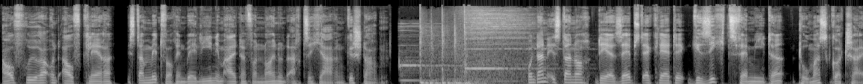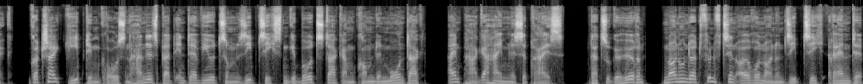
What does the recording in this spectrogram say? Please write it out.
Aufrührer und Aufklärer ist am Mittwoch in Berlin im Alter von 89 Jahren gestorben. Und dann ist da noch der selbsterklärte Gesichtsvermieter Thomas Gottschalk. Gottschalk gibt im großen Handelsblatt-Interview zum 70. Geburtstag am kommenden Montag ein paar Geheimnisse preis. Dazu gehören 915,79 Euro Rente,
